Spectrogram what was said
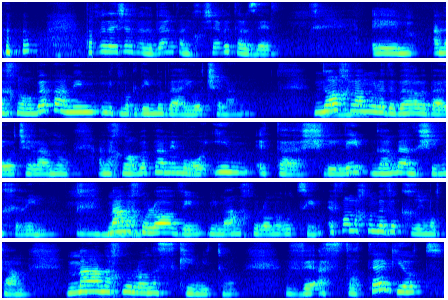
תוך כדי שאת מדברת, אני חושבת על זה. אמ, אנחנו הרבה פעמים מתמקדים בבעיות שלנו. נוח לנו לדבר על הבעיות שלנו, אנחנו הרבה פעמים רואים את השלילי גם באנשים אחרים. מה אנחנו לא אוהבים, ממה אנחנו לא מרוצים, איפה אנחנו מבקרים אותם, מה אנחנו לא נסכים איתו. ואסטרטגיות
